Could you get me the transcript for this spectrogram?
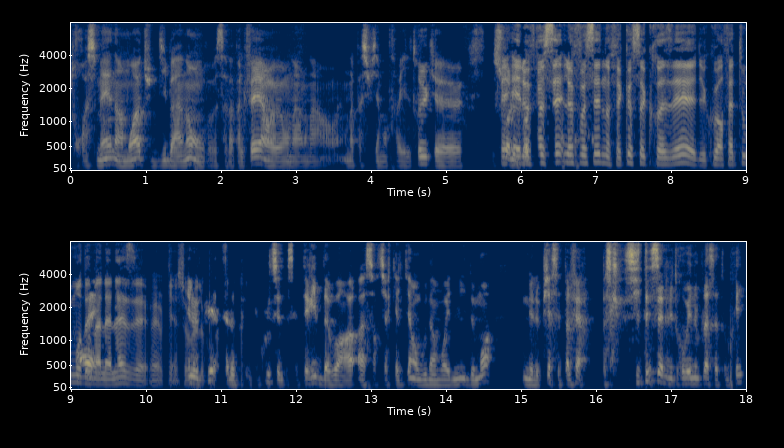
trois semaines, un mois, tu te dis bah non, ça va pas le faire, euh, on a on a on n'a pas suffisamment travaillé le truc. Euh, et, le, et le, fossé le fossé ne fait que se creuser et du coup en fait tout le monde est mal à l'aise. Et, le pire, le, du coup c'est terrible d'avoir à, sortir quelqu'un au bout d'un mois et demi, deux mois. Mais le pire c'est de pas le faire parce que si tu essaies de lui trouver une place à tout prix,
